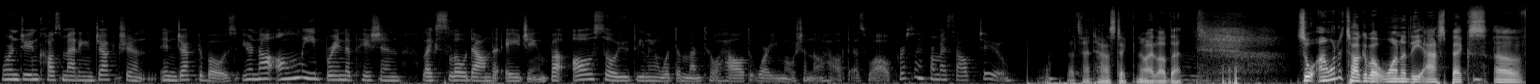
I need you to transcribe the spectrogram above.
when doing cosmetic injection injectables, you're not only bring the patient like slow down the aging, but also you're dealing with the mental health or emotional health as well. Personally, for myself too. That's fantastic. No, I love that. So I want to talk about one of the aspects of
